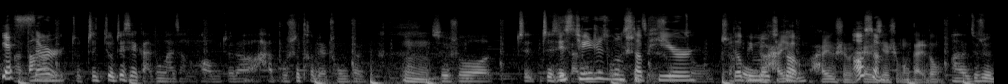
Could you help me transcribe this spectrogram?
Yes, 啊当然 sir. 就这就这些改动来讲的话，我们觉得还不是特别充分，嗯，所以说这这些 These 改动 changes 如果 won't 是 stop 结束 here. 就之 There'll 后 be 我 more 们还 to 有 come. 还有什么还有一些 Awesome 什么改动？啊，就是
